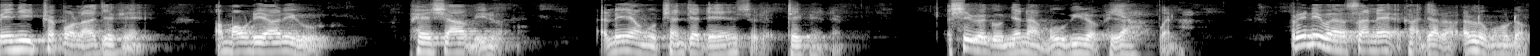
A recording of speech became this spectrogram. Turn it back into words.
မင်းကြီးထွက်ပေါ်လာခြင်းဖြင့်အမောင်တရားတွေကို ဖယ်ရှားပြီးတော့အလင်းရောင်ကိုဖြန့်ကျက်တယ်ဆိုတဲ့အထိပ္ပယ်နဲ့အရှိဘက်ကိုမျက်နှာမူပြီးတော့ဖះပွင့်လာပြိဋိဘံဆန်တဲ့အခါကျတော့အဲ့လိုမဟုတ်တော့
